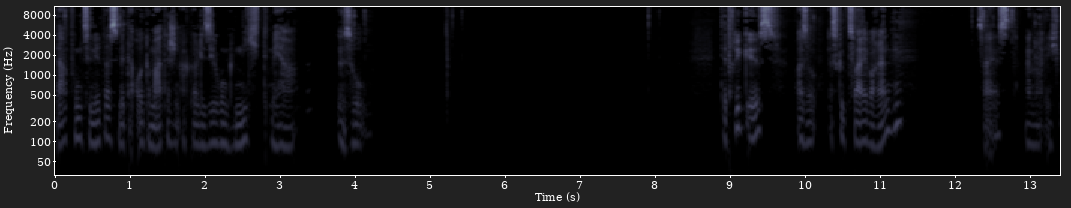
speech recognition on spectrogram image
Da funktioniert das mit der automatischen Aktualisierung nicht mehr so. Der Trick ist, also es gibt zwei Varianten. Das heißt, einmal ich,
